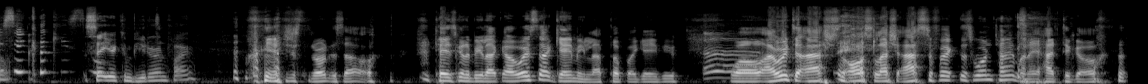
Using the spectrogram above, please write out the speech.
you say cookies? Set your computer on fire. yeah, just throw this out. Kay's gonna be like, "Oh, where's that gaming laptop I gave you?" Uh, Well, I went to Ash r slash Ass Effect this one time, and I had to go.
